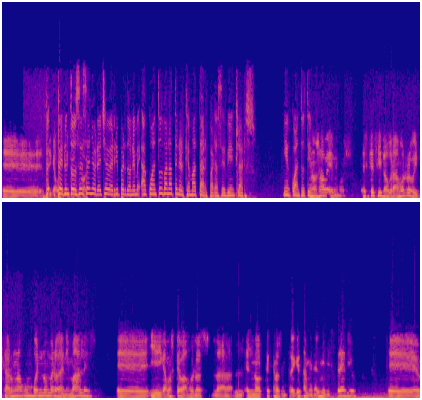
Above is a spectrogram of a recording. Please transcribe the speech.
eh, pero entonces, señor Echeverry, perdóneme, ¿a cuántos van a tener que matar para ser bien claros? ¿Y en cuánto tiempo? No sabemos. Es que si logramos reubicar un buen número de animales eh, y digamos que bajo el norte que nos entregue también el ministerio, eh,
